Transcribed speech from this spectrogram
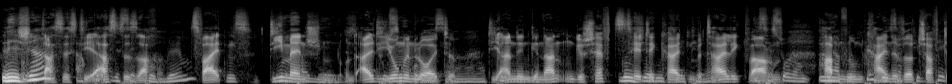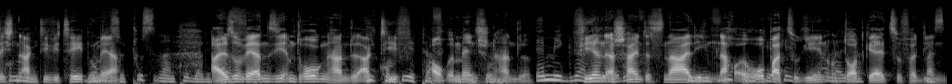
Das ist die erste Sache. Zweitens, die Menschen und all die jungen Leute, die an den genannten Geschäftstätigkeiten beteiligt waren, haben nun keine wirtschaftlichen Aktivitäten mehr. Also werden sie im Drogenhandel aktiv, auch im Menschenhandel. Vielen erscheint es naheliegend, nach Europa Europa zu gehen und dort Geld zu verdienen.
